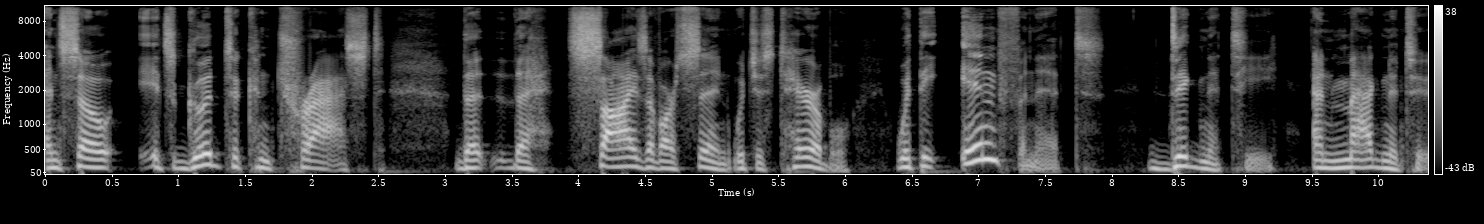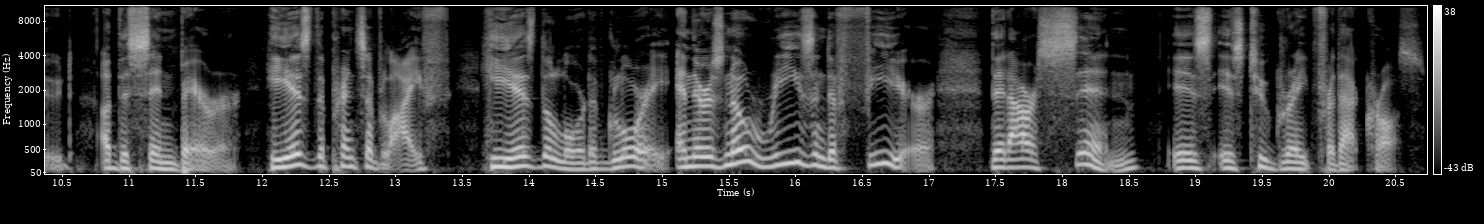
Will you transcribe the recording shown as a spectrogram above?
And so it's good to contrast the the size of our sin, which is terrible, with the infinite dignity and magnitude of the sin bearer. He is the Prince of Life. He is the Lord of glory. And there is no reason to fear that our sin is, is too great for that cross.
